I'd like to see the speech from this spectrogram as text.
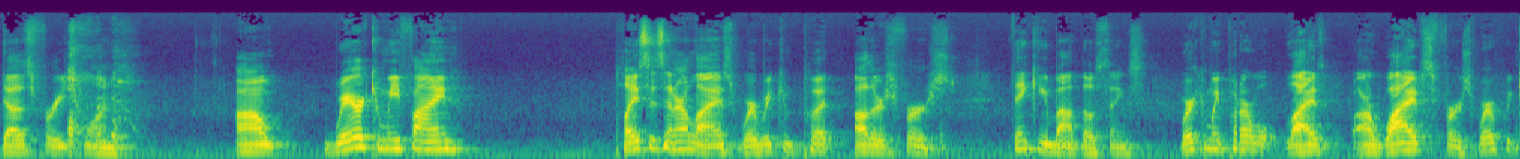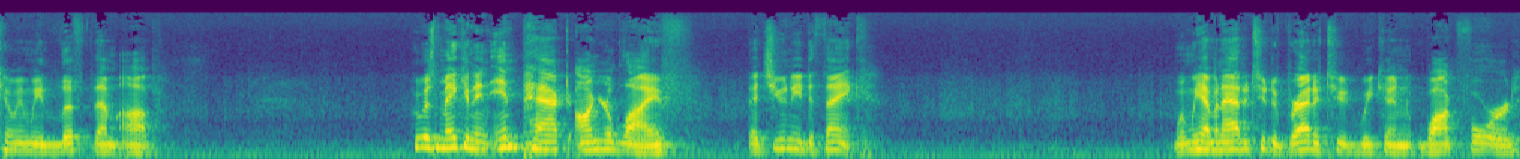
does for each one. Uh, where can we find places in our lives where we can put others first? Thinking about those things. Where can we put our lives, our wives first? Where can we lift them up? Who is making an impact on your life that you need to thank? When we have an attitude of gratitude, we can walk forward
